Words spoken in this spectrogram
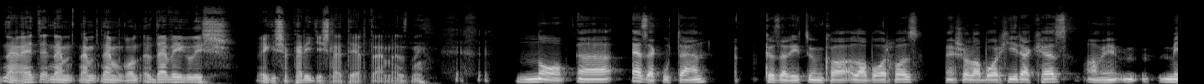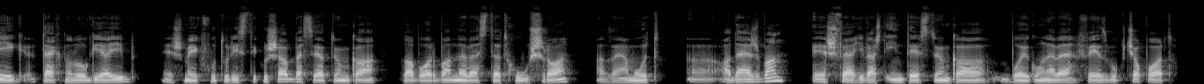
nem, nem, nem, nem gond, de végül is, végül is akár így is lehet értelmezni. No, ezek után közelítünk a laborhoz, és a labor hírekhez, ami még technológiaibb és még futurisztikusabb. Beszéltünk a laborban növesztett húsról az elmúlt adásban, és felhívást intéztünk a Bolygó neve Facebook csoport,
